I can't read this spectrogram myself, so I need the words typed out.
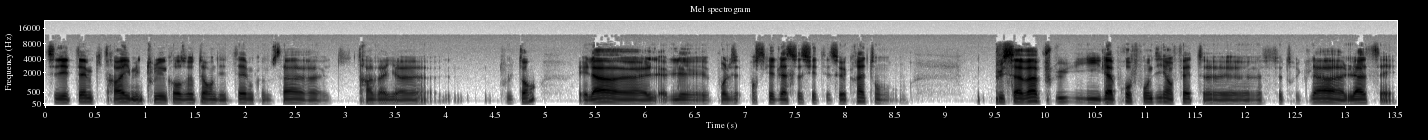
c'est des thèmes qui travaillent, mais tous les grands auteurs ont des thèmes comme ça euh, qui travaillent tout le temps. Et là, pour, ce qui est de la société secrète, plus ça va, plus il approfondit en fait ce truc-là. Là, c'est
